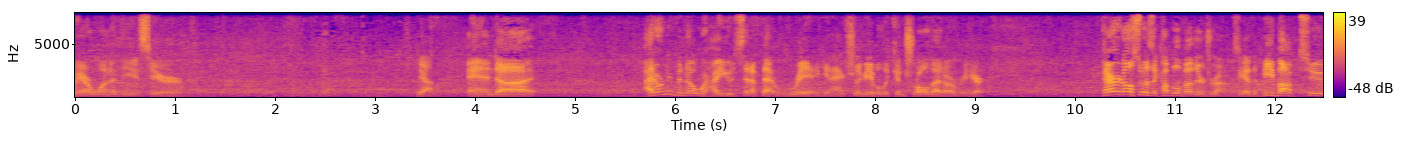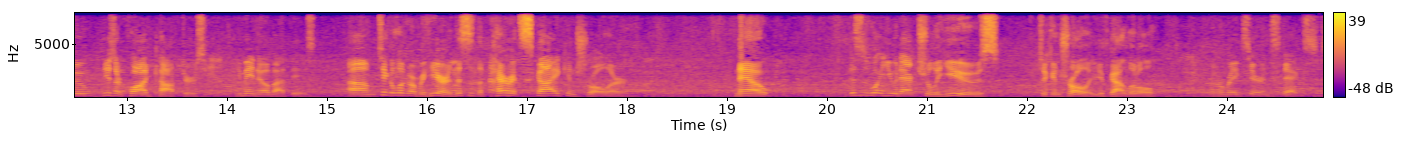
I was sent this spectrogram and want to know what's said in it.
wear one of these here. Yeah, and uh, I don't even know how you'd set up that rig and actually be able to control that over here. Parrot also has a couple of other drones. You got the Bebop 2. These are quadcopters. You may know about these. Um, take a look over here. This is the Parrot Sky Controller. Now, this is what you would actually use to control it. You've got little little rigs here and sticks.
